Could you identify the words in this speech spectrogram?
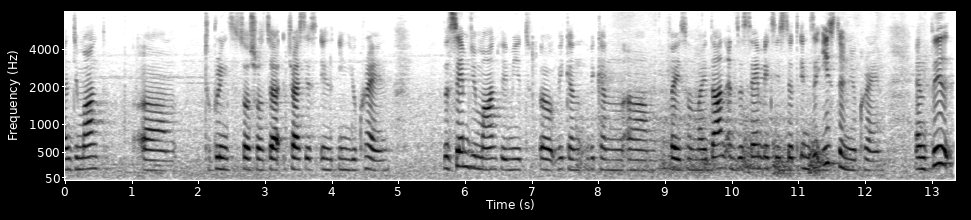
and demand um, to bring social justice in, in Ukraine. The same demand we meet, uh, we can we can um, face on Maidan, and the same existed in the eastern Ukraine, and this,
